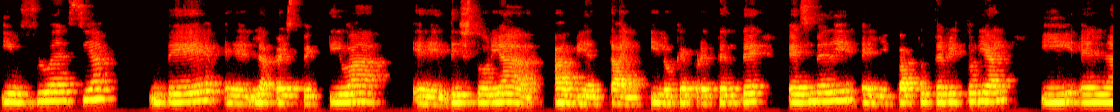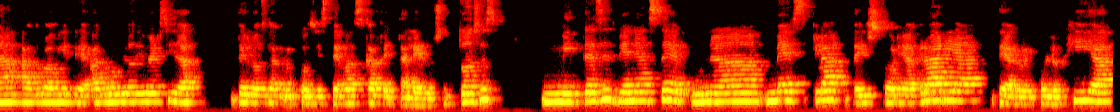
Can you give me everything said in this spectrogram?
influencia de eh, la perspectiva eh, de historia ambiental y lo que pretende es medir el impacto territorial y en la agrobiodiversidad de los agroecosistemas cafetaleros. Entonces, mi tesis viene a ser una mezcla de historia agraria, de agroecología,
